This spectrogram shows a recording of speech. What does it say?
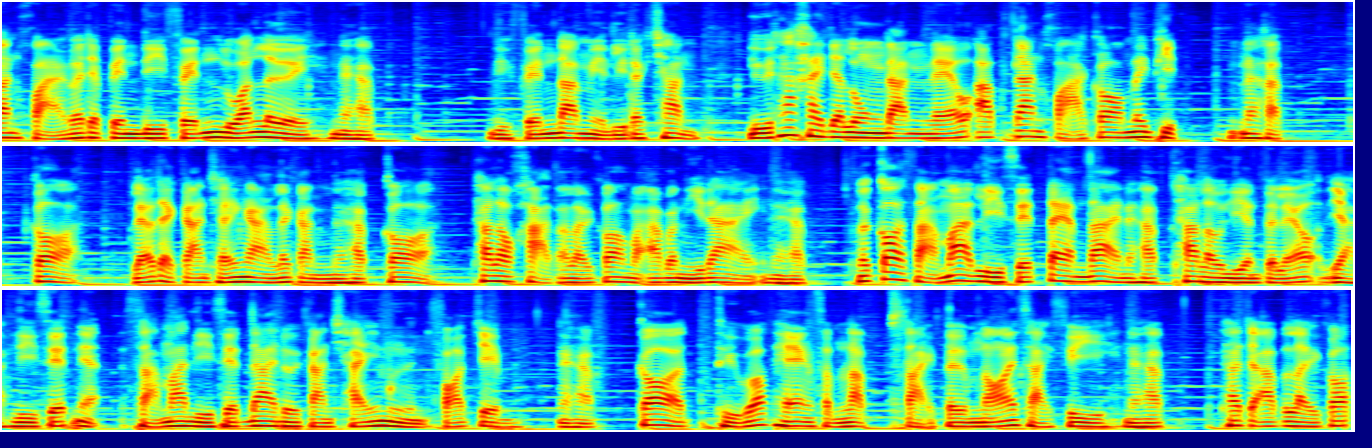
ด้านขวาก็จะเป็น Defense ล้วนเลยนะครับ Defense Damage Reduction หรือถ้าใครจะลงดันแล้วอัพด้านขวาก็ไม่ผิดนะครับ ก็แล้วแต่การใช้งานแล้วกันนะครับ ก็ถ้าเราขาดอะไรก็มาอัพอันนี้ได้นะครับ แล้วก็สามารถรีเซ็ตแต้มได้นะครับ ถ้าเราเรียนไปแล้วอยากรีเซ็ตเนี่ยสามารถรีเซ็ตได้โดยการใช้หมื่นฟอสเจมนะครับ ก็ถือว่าแพงสำหรับสายเติมน้อยสายฟรีนะครับ ถ้าจะอัพอะไรก็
